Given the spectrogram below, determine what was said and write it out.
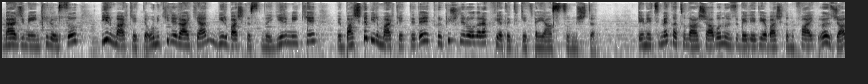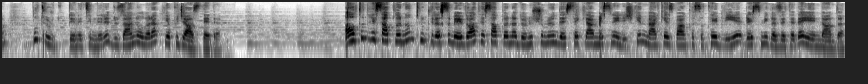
Mercimeğin kilosu bir markette 12 lirayken bir başkasında 22 ve başka bir markette de 43 lira olarak fiyat etiketine yansıtılmıştı. Denetime katılan Şabanözü Belediye Başkanı Faik Özcan bu tür denetimleri düzenli olarak yapacağız dedi. Altın hesaplarının Türk lirası mevduat hesaplarına dönüşümünün desteklenmesine ilişkin Merkez Bankası tebliği resmi gazetede yayınlandı.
